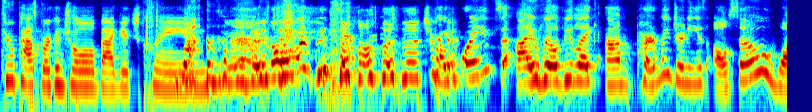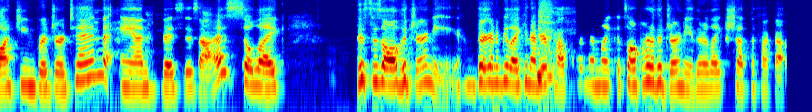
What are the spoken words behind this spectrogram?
through passport control, baggage claim, Yeah. through the, All the the checkpoints, I will be like, um, part of my journey is also watching Bridgerton and This Is Us. So like, this is all the journey. They're gonna be like, can I have your passport? And I'm like, it's all part of the journey. They're like, shut the fuck up.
